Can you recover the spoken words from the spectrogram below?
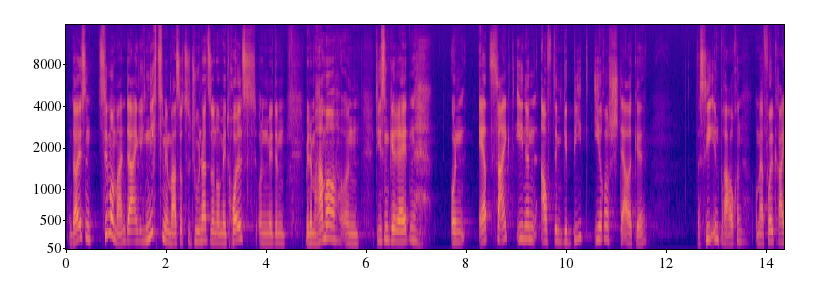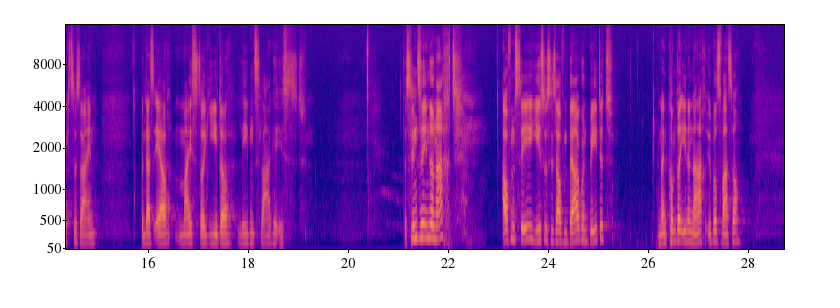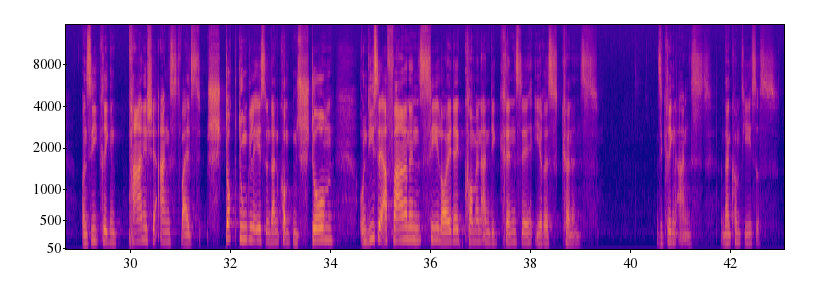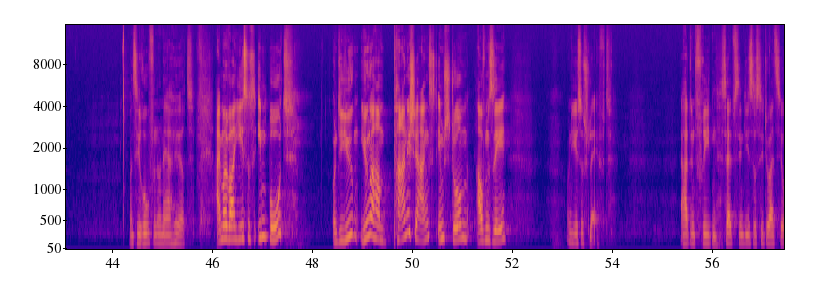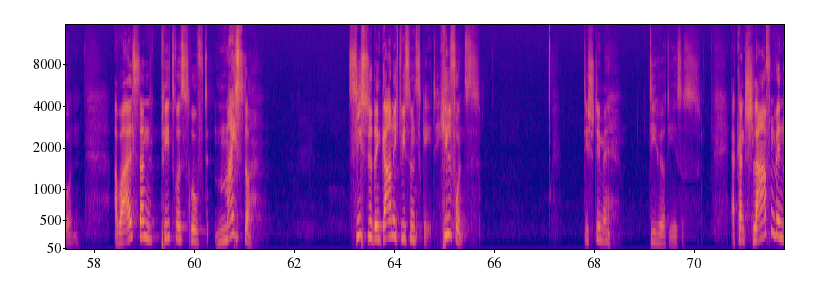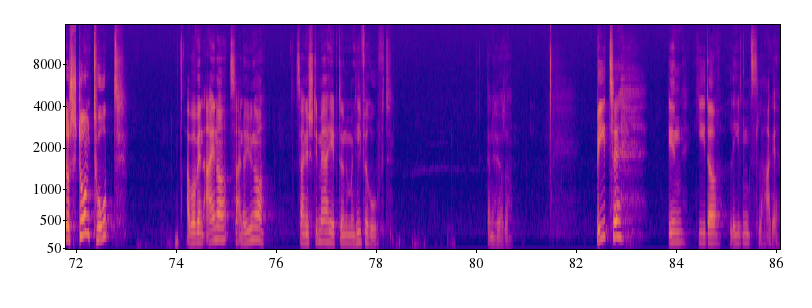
Und da ist ein Zimmermann, der eigentlich nichts mit dem Wasser zu tun hat, sondern mit Holz und mit dem, mit dem Hammer und diesen Geräten. Und er zeigt ihnen auf dem Gebiet ihrer Stärke, dass sie ihn brauchen, um erfolgreich zu sein und dass er Meister jeder Lebenslage ist. Das sind sie in der Nacht auf dem See. Jesus ist auf dem Berg und betet. Und dann kommt er ihnen nach übers Wasser. Und sie kriegen panische Angst, weil es stockdunkel ist und dann kommt ein Sturm und diese erfahrenen Seeleute kommen an die Grenze ihres Könnens. Sie kriegen Angst. Und dann kommt Jesus. Und sie rufen und er hört. Einmal war Jesus im Boot und die Jünger haben panische Angst im Sturm auf dem See und Jesus schläft. Er hat den Frieden, selbst in dieser Situation. Aber als dann Petrus ruft, Meister, Siehst du denn gar nicht, wie es uns geht? Hilf uns. Die Stimme, die hört Jesus. Er kann schlafen, wenn der Sturm tobt, aber wenn einer seiner Jünger seine Stimme erhebt und um Hilfe ruft, dann hört er. Bete in jeder Lebenslage.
